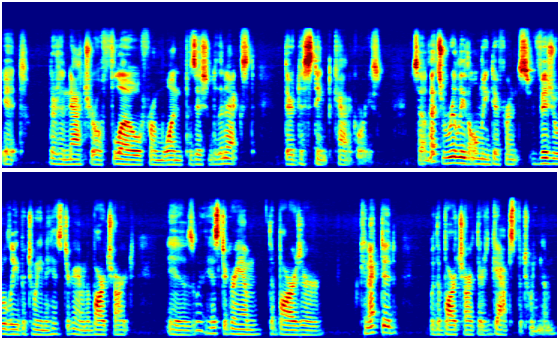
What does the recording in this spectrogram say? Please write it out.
it there's a natural flow from one position to the next. They're distinct categories. So that's really the only difference visually between a histogram and a bar chart is with a histogram the bars are connected, with a bar chart there's gaps between them.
